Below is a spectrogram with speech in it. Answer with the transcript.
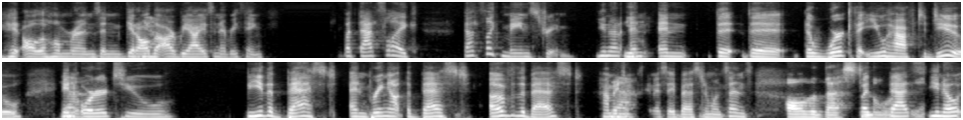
hit all the home runs and get all the RBIs and everything? But that's like that's like mainstream. You know, yeah. and and the the the work that you have to do in yeah. order to be the best and bring out the best of the best how many yeah. times can I say best in one sentence? All the best. But that's, yeah. you know,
